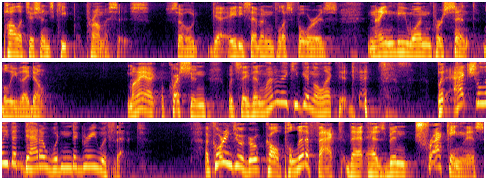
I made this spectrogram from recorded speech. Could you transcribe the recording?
politicians keep promises. So 87 plus 4 is 91% believe they don't. My question would say then why do they keep getting elected? but actually the data wouldn't agree with that. According to a group called PolitiFact that has been tracking this,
